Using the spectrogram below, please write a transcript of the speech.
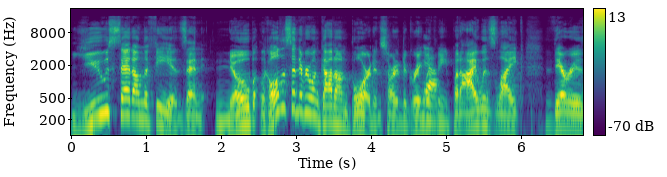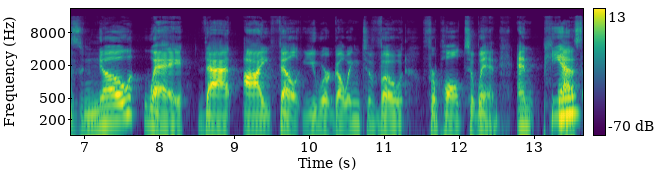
You said on the feeds, and no, like all of a sudden everyone got on board and started agreeing Yeah. with me. But I was like, there is no way that I felt you were going to vote for Paul to win. And P.S.,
